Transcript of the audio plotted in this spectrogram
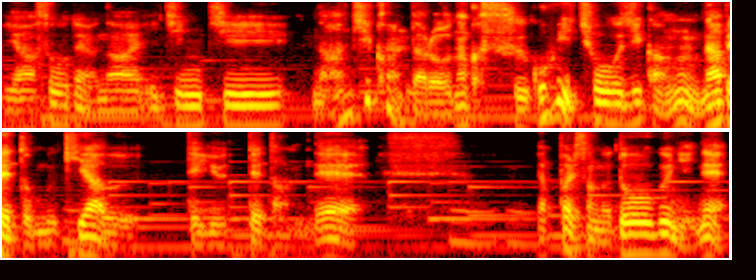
いやそうだよな一日何時間だろうなんかすごい長時間鍋と向き合うって言ってたんで、やっぱりその道具にね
